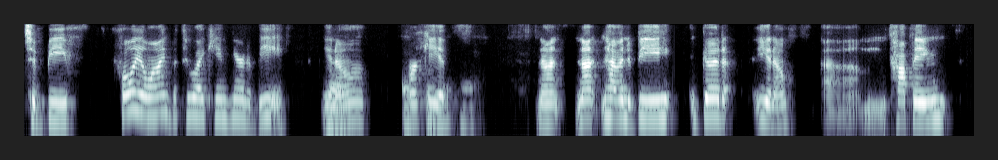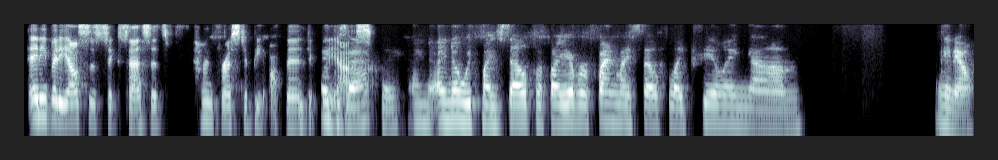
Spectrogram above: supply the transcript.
to be fully aligned with who i came here to be you Right. know quirky it's not not having to be good you know um copying anybody else's success. It's time for us to be authentically us. Exactly. I, I know with myself if i ever find myself like feeling um you know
